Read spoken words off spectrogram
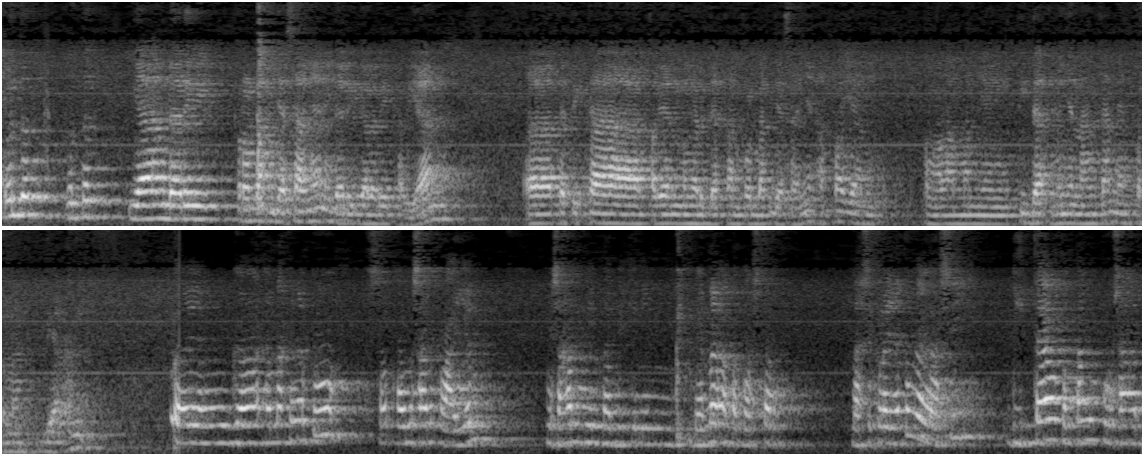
untuk untuk yang dari produk jasanya nih dari galeri kalian, eh, ketika kalian mengerjakan produk jasanya, apa yang pengalaman yang tidak menyenangkan yang pernah dialami? Eh, yang enggak enaknya tuh kalau misalnya klien misalkan minta bikinin banner atau poster nah si kliennya tuh nggak ngasih detail tentang perusahaan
